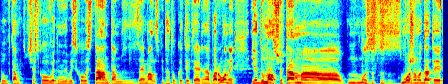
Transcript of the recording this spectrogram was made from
був там частково введений військовий стан, там займалися підготовкою територіальної оборони. Я думав, що там ну, зможемо дати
